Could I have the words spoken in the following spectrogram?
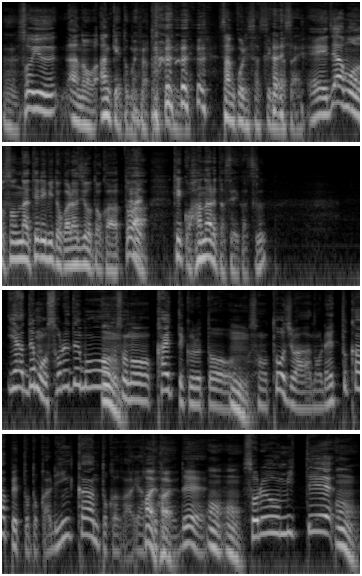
うん、そういう、あの、アンケートも今取ってるんで、参考にさせてください。えーじゃあもうそんなテレビとかラジオとかとはは結構離れた生活？いやでもそれでも、うん。その帰ってくると、うん。その当時はあのレッドカーペットとかリンカーンとかがやってたので、うんうん。それを見てうん。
